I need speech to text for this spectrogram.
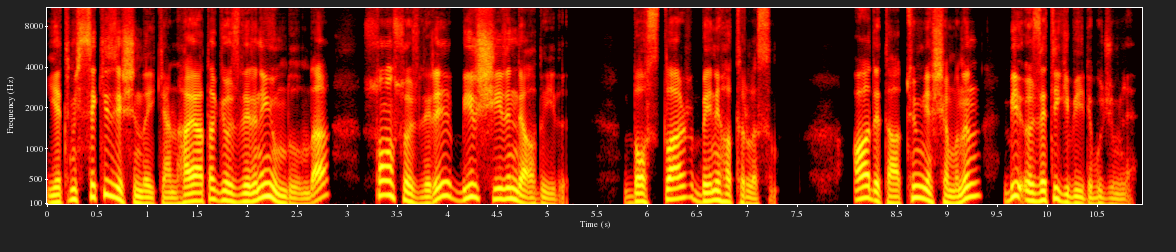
78 yaşındayken hayata gözlerini yumduğunda son sözleri bir şiirin de adıydı. Dostlar beni hatırlasın. Adeta tüm yaşamının bir özeti gibiydi bu cümle.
